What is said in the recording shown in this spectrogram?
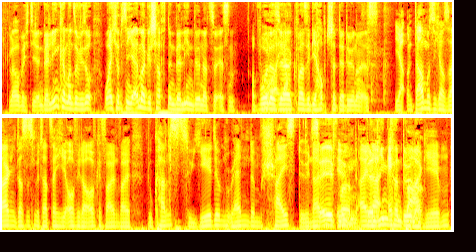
Glaube ich dir. In Berlin kann man sowieso. Boah, ich habe es nicht einmal geschafft, in Berlin Döner zu essen. Obwohl Boah, das ja, ja. quasi die Hauptstadt der Döner ist. Ja, und da muss ich auch sagen, das ist mir tatsächlich auch wieder aufgefallen, weil du kannst zu jedem random Scheißdöner Safe, in irgendeiner Berlin kann Döner. geben.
